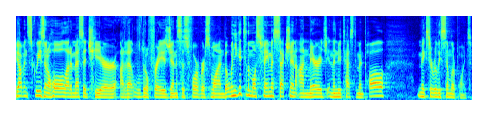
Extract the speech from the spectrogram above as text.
Know, I've been squeezing a whole lot of message here out of that little phrase, Genesis 4, verse 1. But when you get to the most famous section on marriage in the New Testament, Paul makes a really similar point.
